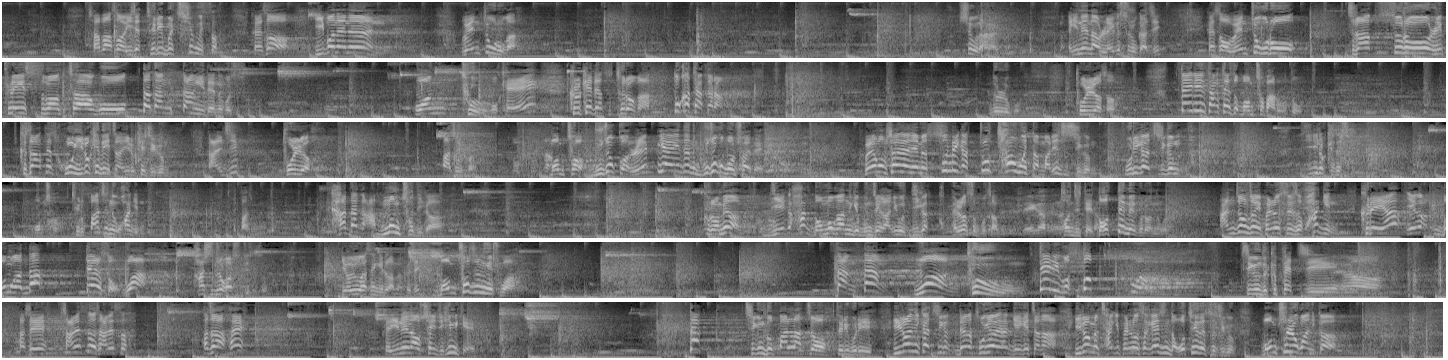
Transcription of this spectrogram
잡아서 이제 drib을 치고 있어. 그래서 이번에는 왼쪽으로 가. 치고 나갈 거야. 인앤아웃 레그스루까지. 그래서 왼쪽으로 drop through replacement하고 따당 땅이 되는 거지. one, two, 오케이. 그렇게 돼서 들어가. 똑같아, 아까랑. 누르고, 돌려서. 때린 상태에서 멈춰, 바로 또. 그 상태에서 공 이렇게 돼 있잖아, 이렇게 지금. 알지? 돌려. 빠질 거야. 멈춰. 무조건. wrap behind는 무조건 멈춰야 돼. 왜 멈춰야 되냐면 수비가 쫓아오고 있단 말이지, 지금. 우리가 지금 이렇게 돼서. 멈춰. 뒤로 빠지는 거 확인. 빠지면. 가다가 안 멈춰, 네가 그러면 얘가 확 넘어가는 게 문제가 아니고 네가 밸런스 못 잡아. 내가 밸런스 던질 때 너 때문에 그러는 거야. 안정적인 밸런스에서 확인. 그래야 얘가 넘어간다? 때렸어. 와. 다시 들어갈 수도 있어. 여유가 생기려면. 그지? 멈춰주는 게 좋아. 땅, 땅. one, two. 때리고 스톱. 지금도 급했지. 어. 다시. 잘했어, 잘했어. 하자, 해. 그 in and out change 힘있게. 딱! 지금도 빨랐죠, 드리블이. 이러니까 지금 내가 동일하게 얘기했잖아. 이러면 자기 밸런스가 깨진다. 어떻게 됐어, 지금? 멈추려고 하니까.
